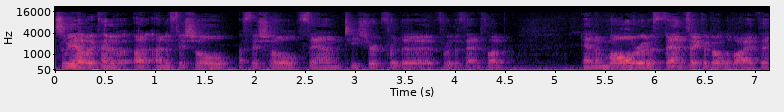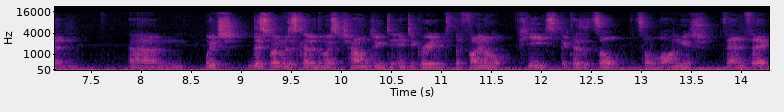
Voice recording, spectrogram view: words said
So we have a kind of a, unofficial, official fan T-shirt for the for the fan club. And Amahl wrote a fanfic about Leviathan, um, which this one was kind of the most challenging to integrate into the final piece because it's a it's a longish fanfic.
